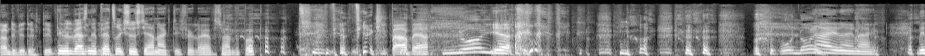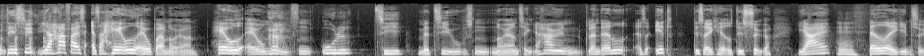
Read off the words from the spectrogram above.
Jamen, det vil det. Det, det vil være sådan et Patrick Søstjernagtigt, føler jeg, for Svampe Bob. det vil virkelig bare være... Nej! Ja. Nej. Åh, oh, nej. Nej, nej, nej. Men det er sygt. Jeg har faktisk... Altså, havet er jo bare nøjeren. Havet er jo min sådan ultimative sådan nøjeren ting. Jeg har jo en, blandt andet... Altså, et, det er så ikke havet, det er søer. Jeg mm. bader ikke i en sø.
